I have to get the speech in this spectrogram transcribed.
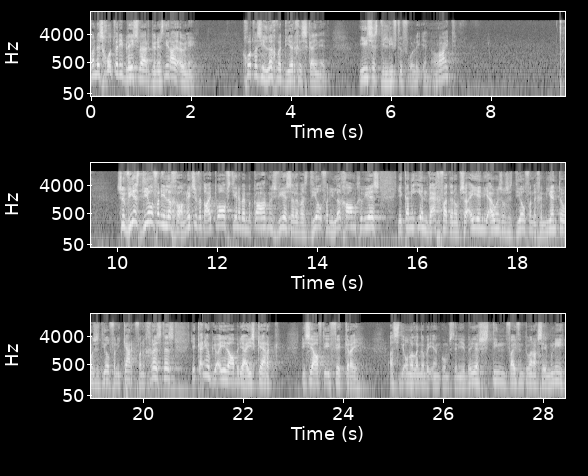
Want dis God wat die bleswerk doen, is nie daai ou nie. God was die lig wat deurgeskyn het. Jesus die liefdevolle een. Alraight. So wees deel van die liggaam, net soos wat daai 12 stene bymekaar moes wees, hulle was deel van die liggaam gewees. Jy kan nie een wegvat en op sy eie nie ouens, ons is deel van 'n gemeente, ons is deel van die kerk van Christus. Jy kan nie op jou eie daar by die huiskerk dieselfde effek kry as die onderlinge byeenkomste nie. Hebreërs 10:25 sê moenie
